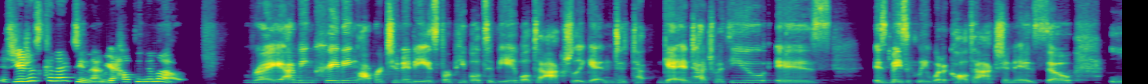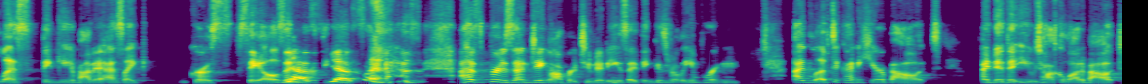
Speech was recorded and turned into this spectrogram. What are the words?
It's, you're just connecting them. You're helping them out. Right. I mean, creating opportunities for people to be able to actually get into t- get in touch with you is is basically what a call to action is. So less thinking about it as like gross sales and yes, yes. as, as presenting opportunities, I think is really important. I'd love to kind of hear about, I know that you talk a lot about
